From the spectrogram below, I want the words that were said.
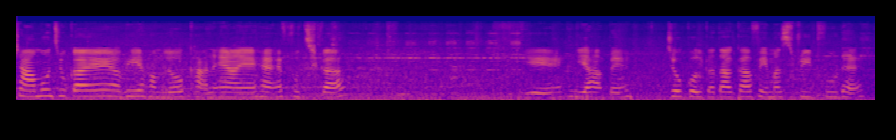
शाम हो चुका है, अभी हम लोग खाने आए हैं फुचका। ये यहाँ पे, जो कोलकाता का फ़ेमस स्ट्रीट फ़ूड है।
